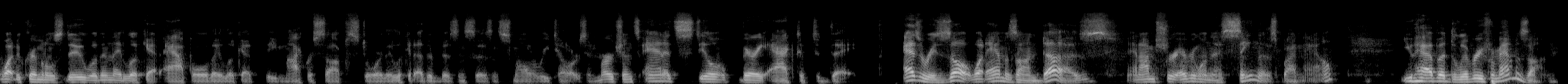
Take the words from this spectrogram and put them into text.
what do criminals do? Well, then they look at Apple, they look at the Microsoft store, they look at other businesses and smaller retailers and merchants, and it's still very active today. As a result, what Amazon does, and I'm sure everyone has seen this by now, you have a delivery from Amazon.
